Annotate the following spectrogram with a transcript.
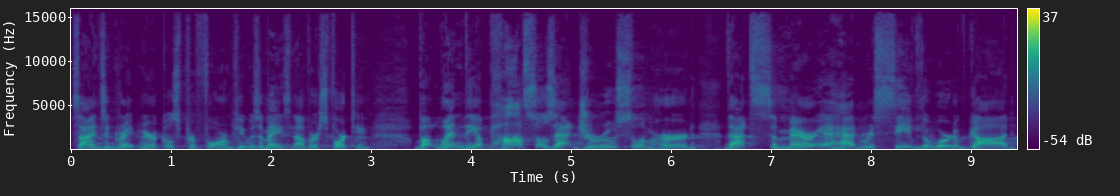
signs and great miracles performed, he was amazed. Now, verse 14, but when the apostles at Jerusalem heard that Samaria had received the word of God,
